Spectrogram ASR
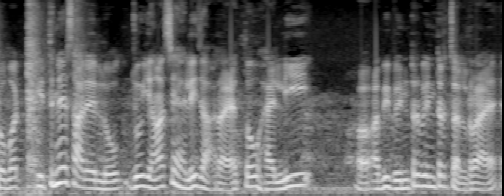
तो बट इतने सारे लोग जो यहाँ से हेली जा रहा है तो हेली अभी विंटर विंटर चल रहा है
